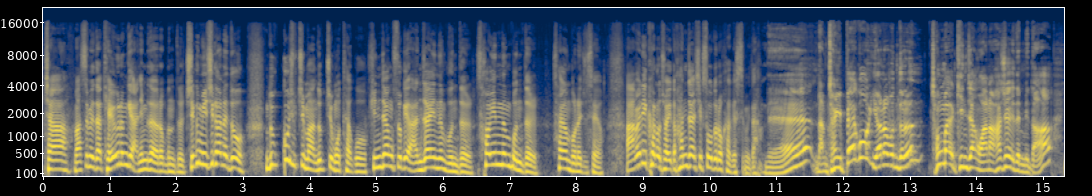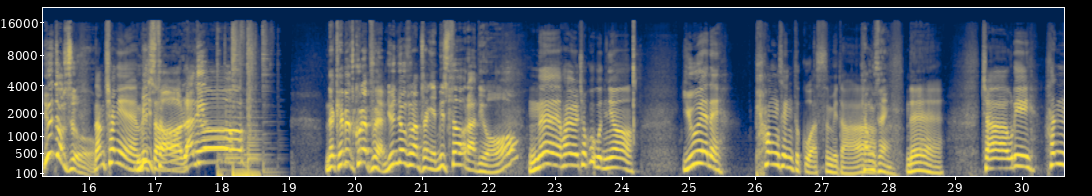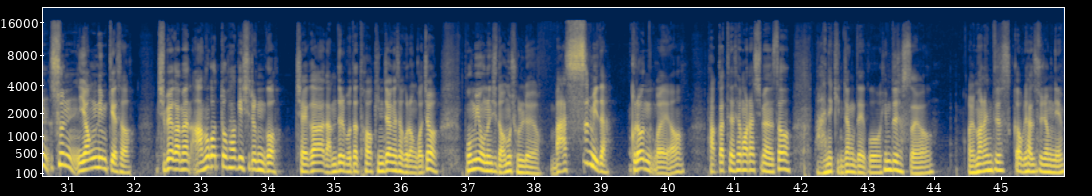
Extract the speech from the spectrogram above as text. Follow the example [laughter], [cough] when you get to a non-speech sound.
자, 맞습니다. 게으른 게 아닙니다, 여러분들. 지금 이 시간에도 눕고 싶지만 눕지 못하고 긴장 속에 앉아 있는 분들, 서 있는 분들 사연 보내주세요. 아메리카노 저희가 한 잔씩 쏘도록 하겠습니다. 네. 남창희 빼고 여러분들은 정말 긴장 완화하셔야 됩니다. 윤정수. 남창희의 미스터 미스터 라디오. 네. KBS 쿨 FM 윤정수 남창희 미스터 라디오. 네, 화요일 첫 곡은요. 유엔의 평생 듣고 왔습니다. 평생. 네. 자, 우리 한순영님께서 집에 가면 아무것도 하기 싫은 거 제가 남들보다 더 긴장해서 그런 거죠. 봄이 오는지 너무 졸려요. 맞습니다. 그런 거예요. 바깥에 생활하시면서 많이 긴장되고 힘드셨어요. 얼마나 힘드셨을까 우리 한순영님.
